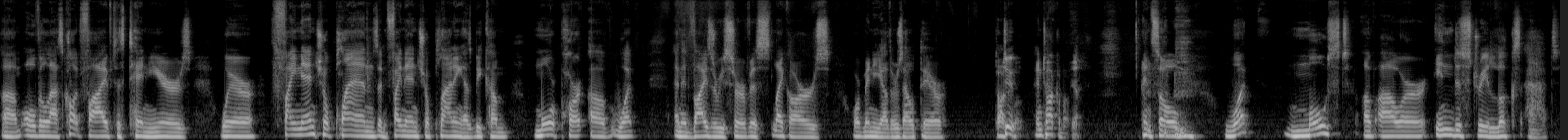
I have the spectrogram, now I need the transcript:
um, over the last call it five to ten years, where financial plans and financial planning has become more part of what an advisory service like ours or many others out there Talk do about. and talk about. Yeah. And so, what most of our industry looks at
